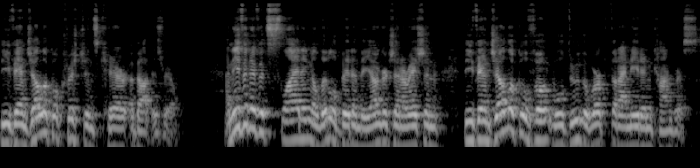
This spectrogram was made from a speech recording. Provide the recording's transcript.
The evangelical Christians care about Israel. And even if it's sliding a little bit in the younger generation, the evangelical vote will do the work that I need in Congress.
